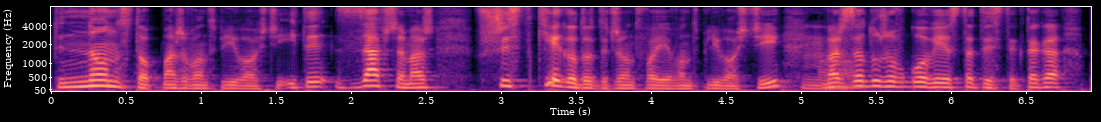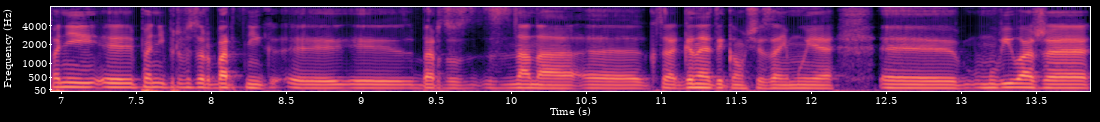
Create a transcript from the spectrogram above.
ty non-stop masz wątpliwości i ty zawsze masz wszystkiego dotyczą twoje wątpliwości. No. Masz za dużo w głowie statystyk. Taka pani, y, pani profesor Bartnik, y, y, bardzo znana, y, która genetyką się zajmuje, y, mówiła, że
